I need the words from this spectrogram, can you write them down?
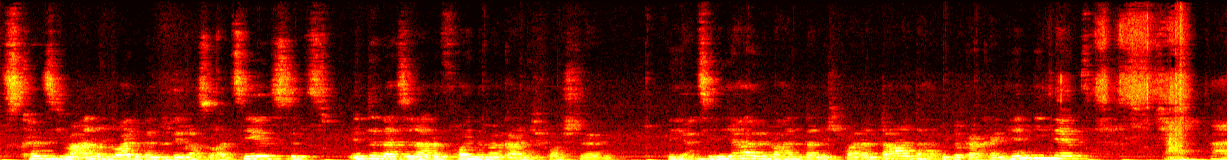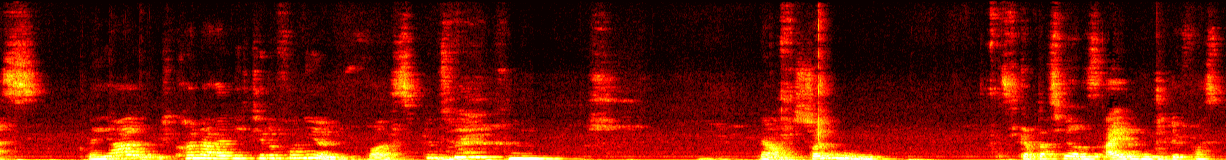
das können sich mal andere Leute, wenn du denen das so erzählst, jetzt internationale Freunde mal gar nicht vorstellen. Ich erzähle, ja, wir waren dann, ich war dann da, da hatten wir gar kein Handynetz. Ja, was? Naja, ich konnte halt nicht telefonieren. Was bitte? Ja, und schon. Ich glaube, das wäre das eine, wo du dir fast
